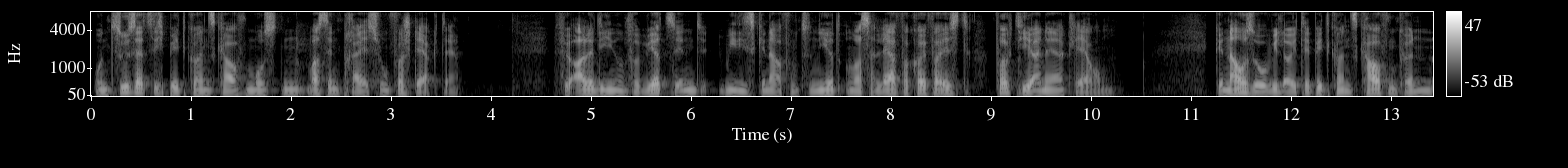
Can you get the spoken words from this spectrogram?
und zusätzlich Bitcoins kaufen mussten, was den Preisschwung verstärkte. Für alle, die nun verwirrt sind, wie dies genau funktioniert und was ein Leerverkäufer ist, folgt hier eine Erklärung. Genauso wie Leute Bitcoins kaufen können,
